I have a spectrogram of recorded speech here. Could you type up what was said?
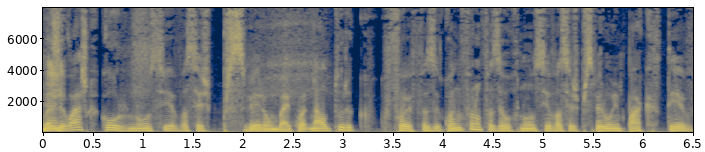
Mas eu acho que com o renúncia vocês perceberam bem, na altura que foi fazer, quando foram fazer o renúncia, vocês perceberam o impacto que teve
